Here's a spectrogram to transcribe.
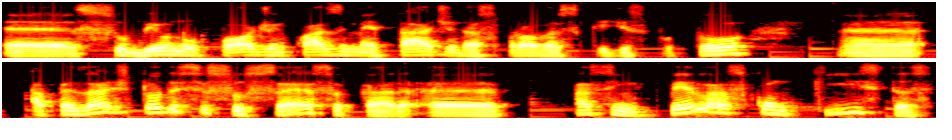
é, subiu no pódio em quase metade das provas que disputou. É, apesar de todo esse sucesso, cara, é, assim, pelas conquistas,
